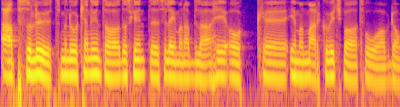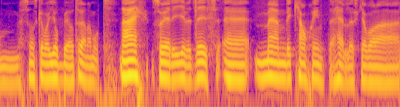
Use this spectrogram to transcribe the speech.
Absolut, men då kan du inte ha, då ska inte Suleiman Abdullahi och eh, Eman Markovic vara två av dem som ska vara jobbiga att träna mot. Nej, så är det givetvis. Eh, men det kanske inte heller ska vara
